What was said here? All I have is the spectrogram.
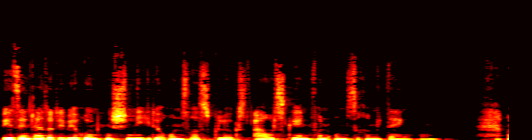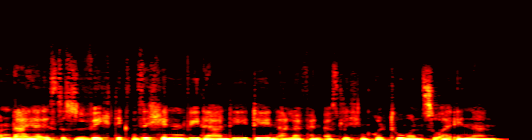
Wir sind also die berühmten Schmiede unseres Glücks, ausgehend von unserem Denken. Und daher ist es wichtig, sich hin und wieder an die Ideen aller fernöstlichen Kulturen zu erinnern.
